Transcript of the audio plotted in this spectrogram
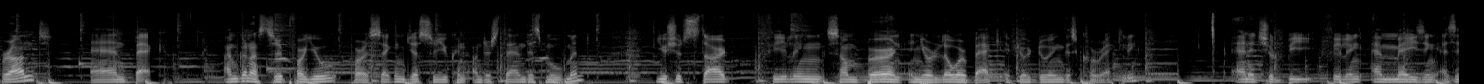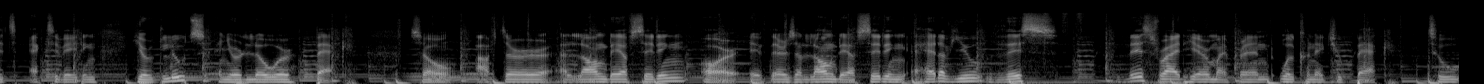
front and back. I'm gonna strip for you for a second just so you can understand this movement. You should start feeling some burn in your lower back if you're doing this correctly. and it should be feeling amazing as it's activating your glutes and your lower back. So, after a long day of sitting, or if there's a long day of sitting ahead of you, this this right here, my friend, will connect you back to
